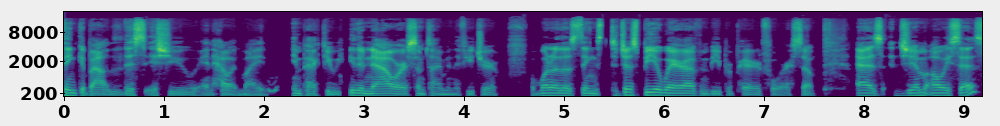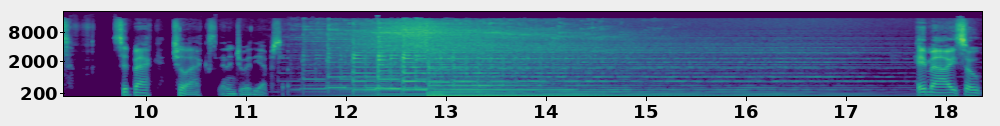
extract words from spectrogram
think about this issue and how it might impact you either now or sometime in the future. One of those things to just be aware of and be prepared for. So, as Jim always says, sit back, chillax, and enjoy the episode. Hey Maui, so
